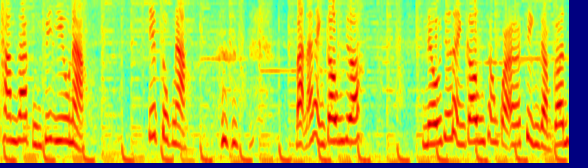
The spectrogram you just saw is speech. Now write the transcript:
Tham gia cùng Fit You nào. Tiếp tục nào. bạn đã thành công chưa? Nếu chưa thành công trong quá trình giảm cân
